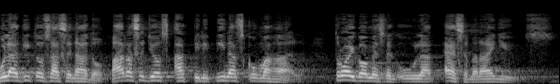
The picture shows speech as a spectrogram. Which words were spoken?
Mula dito sa Senado, para sa Diyos at Pilipinas kong mahal, Troy Gomez nag-uulat, SMNI News.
